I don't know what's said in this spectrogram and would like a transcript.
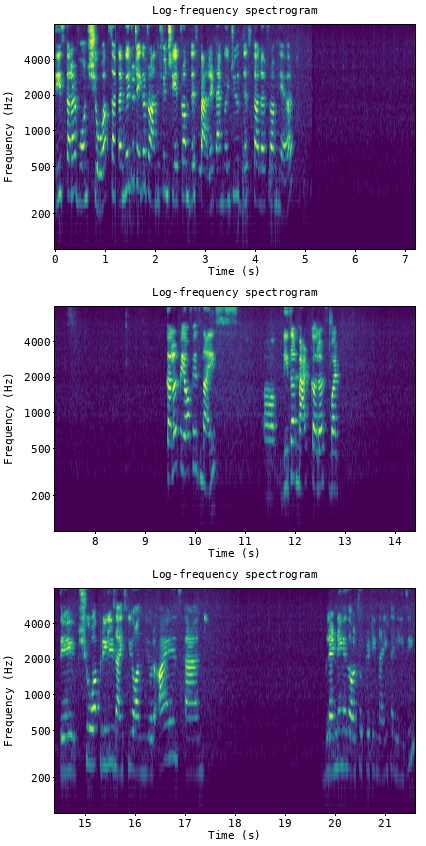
these colors won't show up. So I'm going to take a transition shade from this palette. I'm going to use this color from here. Color payoff is nice uh, these are matte colors but they show up really nicely on your eyes and blending is also pretty nice and easy.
